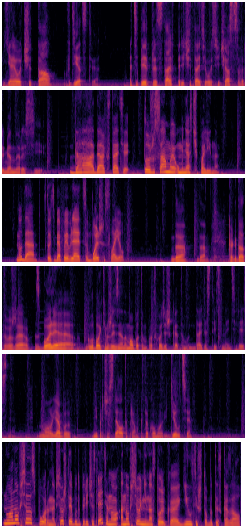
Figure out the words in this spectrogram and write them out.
Я его читал в детстве. А теперь представь перечитать его сейчас в современной России. Да, да, кстати, то же самое у меня с Чаполина. Ну да, что у тебя появляется больше слоев. Да, да когда ты уже с более глубоким жизненным опытом подходишь к этому, да, действительно интереснее. Ну, я бы не причислял это прям к такому гилти. Ну, оно все спорно. Все, что я буду перечислять, оно, оно все не настолько гилти, чтобы ты сказал,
